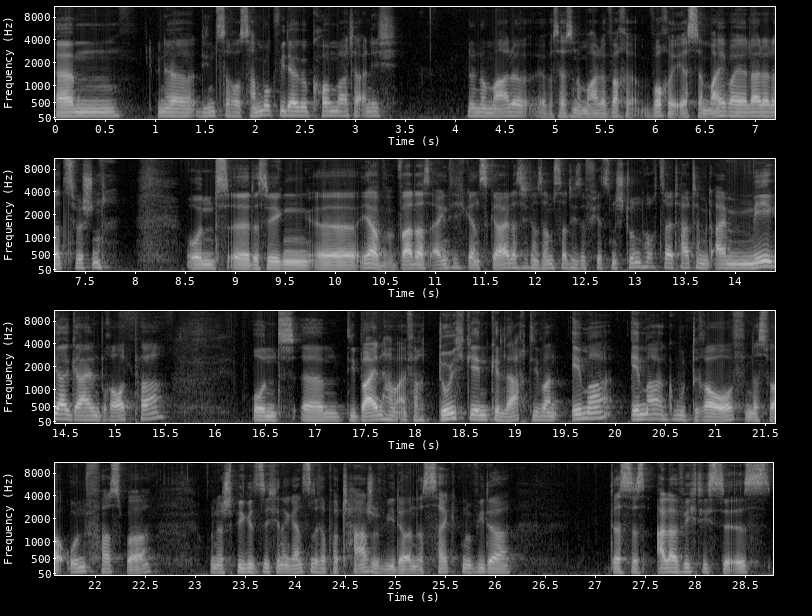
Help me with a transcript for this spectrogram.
Ähm, ich bin ja Dienstag aus Hamburg wiedergekommen, hatte eigentlich eine normale, was heißt normale Woche? Woche. 1. Mai war ja leider dazwischen. Und äh, deswegen äh, ja, war das eigentlich ganz geil, dass ich am Samstag diese 14-Stunden-Hochzeit hatte mit einem mega geilen Brautpaar. Und ähm, die beiden haben einfach durchgehend gelacht. Die waren immer, immer gut drauf. Und das war unfassbar. Und das spiegelt sich in der ganzen Reportage wieder. Und das zeigt nur wieder, dass das Allerwichtigste ist,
